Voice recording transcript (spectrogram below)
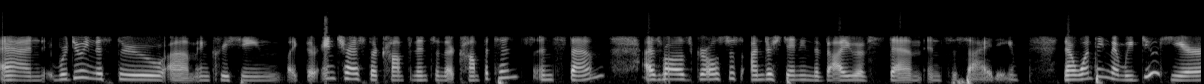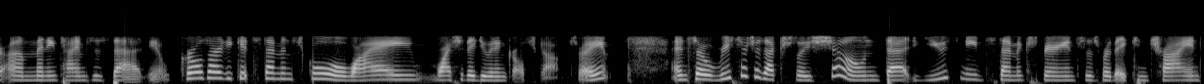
And we're doing this through um, increasing like their interest, their confidence, and their competence in STEM, as well as girls just understanding the value of STEM in society. Now, one thing that we do hear um, many times is that you know girls already get STEM in school. Why why should they do it in Girl Scouts, right? And so research has actually shown that youth need STEM experiences where they can try and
